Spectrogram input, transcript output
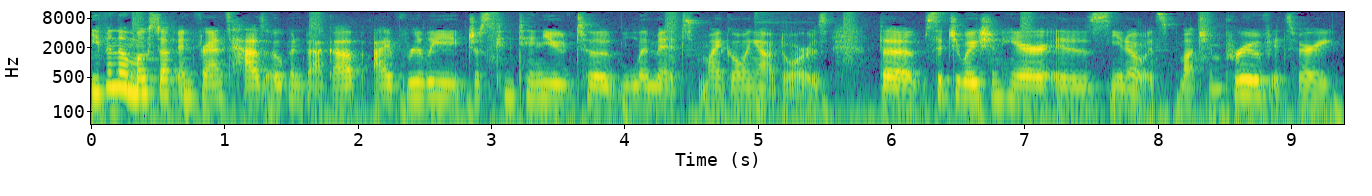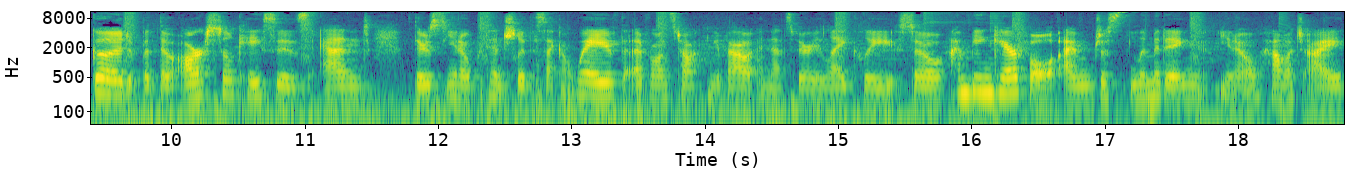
Even though most stuff in France has opened back up, I've really just continued to limit my going outdoors the situation here is, you know, it's much improved, it's very good, but there are still cases and there's, you know, potentially the second wave that everyone's talking about and that's very likely. So I'm being careful. I'm just limiting, you know, how much I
